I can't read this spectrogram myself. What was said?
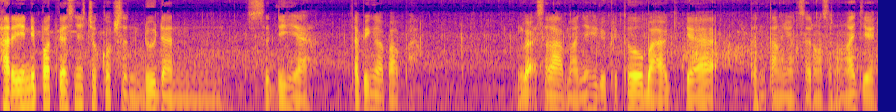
Hari ini podcastnya cukup sendu dan sedih ya tapi nggak apa-apa. Nggak selamanya hidup itu bahagia tentang yang senang-senang aja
